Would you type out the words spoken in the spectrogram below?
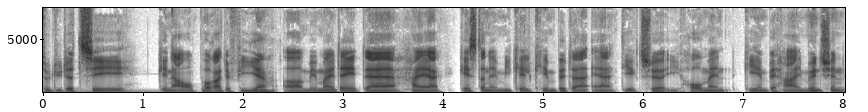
Du lytter til Genau på Radio 4, og med mig i dag, der har jeg gæsterne Michael Kempe, der er direktør i Hormand GmbH i München,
